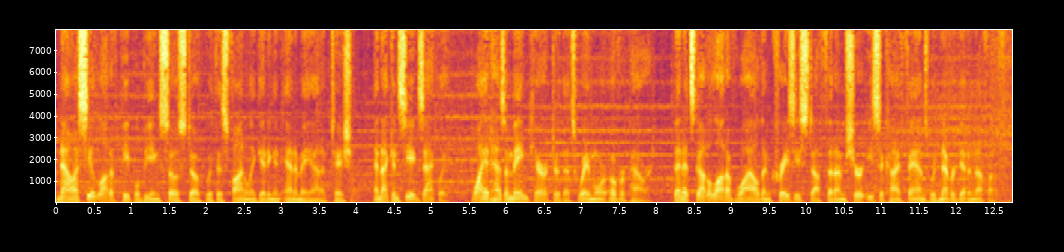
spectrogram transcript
Now I see a lot of people being so stoked with this finally getting an anime adaptation, and I can see exactly why it has a main character that's way more overpowered. Then it's got a lot of wild and crazy stuff that I'm sure isekai fans would never get enough of.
